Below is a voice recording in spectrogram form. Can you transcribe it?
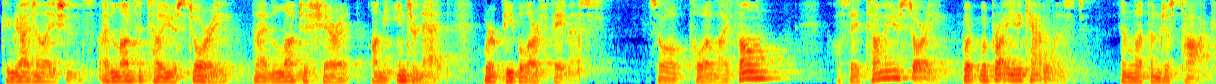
Congratulations. I'd love to tell your story and I'd love to share it on the internet where people are famous. So I'll pull out my phone. I'll say, Tell me your story. What, what brought you to Catalyst? And let them just talk.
